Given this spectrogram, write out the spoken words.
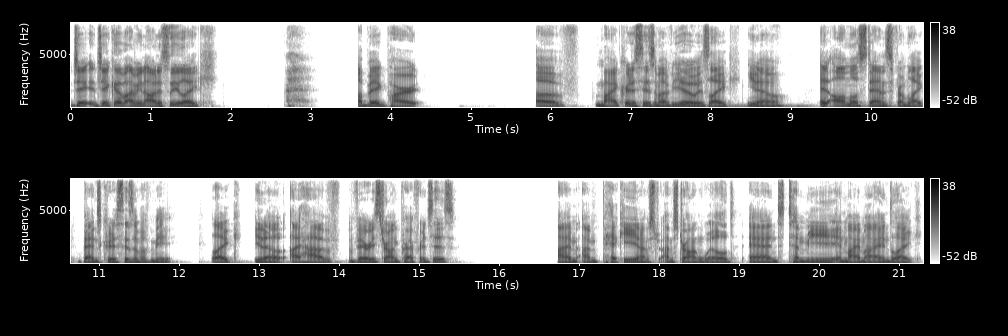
J- Jacob. I mean, honestly, like a big part of my criticism of you is like, you know, it almost stems from like Ben's criticism of me. Like, you know, I have very strong preferences. I'm I'm picky and I'm I'm strong-willed and to me in my mind like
